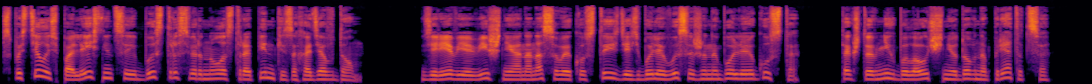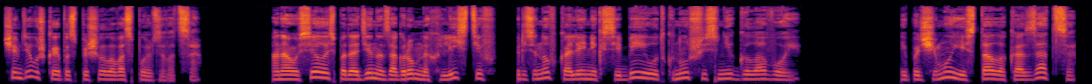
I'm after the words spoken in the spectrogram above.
спустилась по лестнице и быстро свернула с тропинки, заходя в дом. Деревья вишни и ананасовые кусты здесь были высажены более густо, так что в них было очень удобно прятаться, чем девушка и поспешила воспользоваться. Она уселась под один из огромных листьев, притянув колени к себе и уткнувшись в них головой. И почему ей стало казаться,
